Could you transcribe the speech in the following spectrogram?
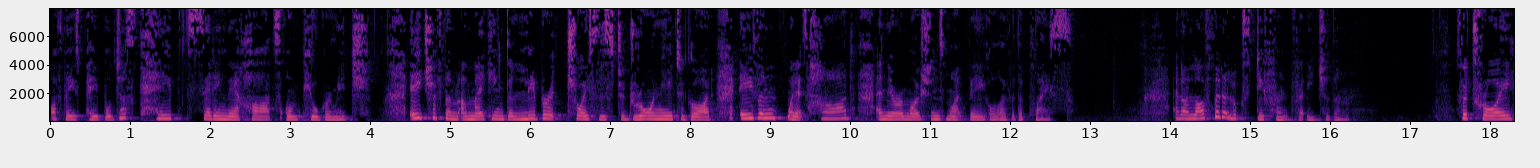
of these people just keep setting their hearts on pilgrimage. Each of them are making deliberate choices to draw near to God, even when it's hard and their emotions might be all over the place. And I love that it looks different for each of them. For Troy,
